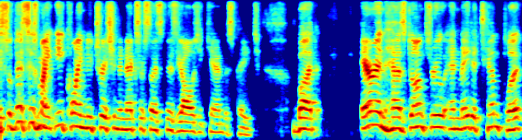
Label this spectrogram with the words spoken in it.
so this is my equine nutrition and exercise physiology Canvas page. But Erin has gone through and made a template.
